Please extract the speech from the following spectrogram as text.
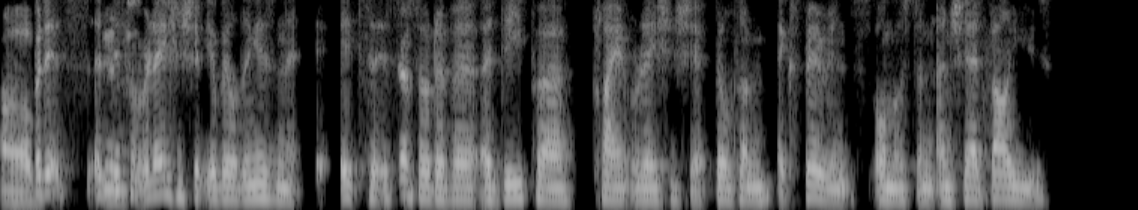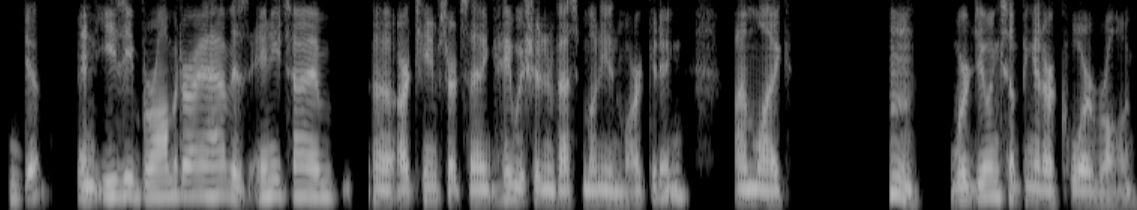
Um, but it's a different relationship you're building, isn't it? It's it's yeah. sort of a, a, deeper client relationship built on experience almost and, and shared values. Yep. An easy barometer I have is anytime uh, our team starts saying, hey, we should invest money in marketing, I'm like, hmm, we're doing something at our core wrong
